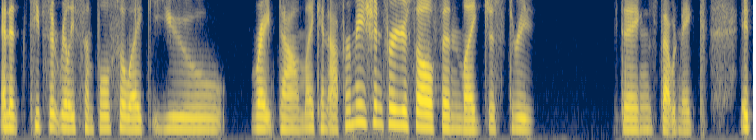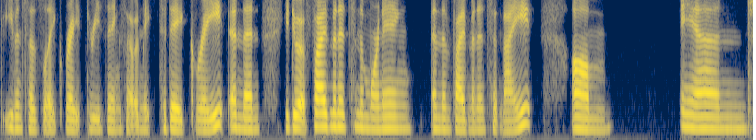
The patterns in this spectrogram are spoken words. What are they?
and it keeps it really simple. So like you write down like an affirmation for yourself and like just three things that would make it even says like write three things that would make today great. And then you do it five minutes in the morning and then five minutes at night. Um, and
